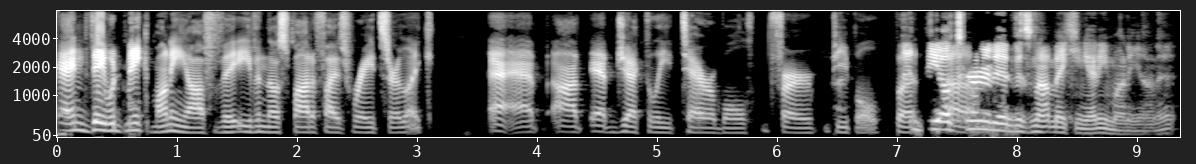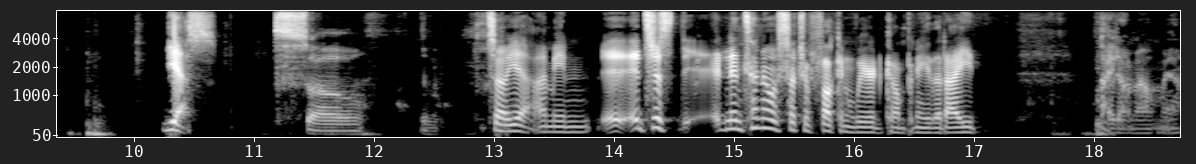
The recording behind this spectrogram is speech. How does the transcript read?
and they would make money off of it even though Spotify's rates are like ab- ab- abjectly terrible for people. But the um, alternative is not making any money on it. yes, So so yeah i mean it's just nintendo is such a fucking weird company that i i don't know man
